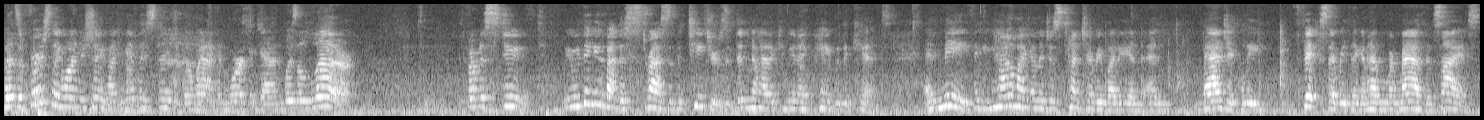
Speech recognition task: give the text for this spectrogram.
But the first thing I wanted to show you, if I can get this thing to go back and work again, was a letter from a student. We were thinking about the stress of the teachers that didn't know how to communicate with the kids. And me thinking, how am I going to just touch everybody and, and magically fix everything and have them learn math and science?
